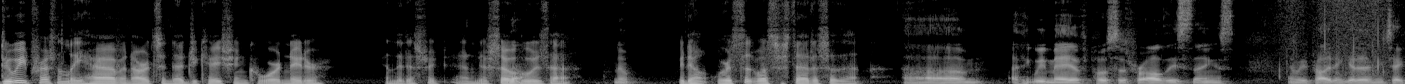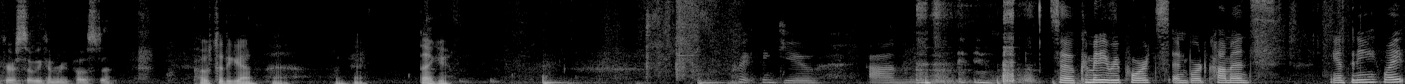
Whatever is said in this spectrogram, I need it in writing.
Do we presently have an arts and education coordinator in the district? And if so, No. who is that? No. We don't. Where's the, what's the status of that? Um, I think we may have posted for all these things, and we probably didn't get any takers, so we can repost it. Post it again? Yeah. Okay, thank you. Great, thank you. Um, So committee reports and board comments. Anthony White?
